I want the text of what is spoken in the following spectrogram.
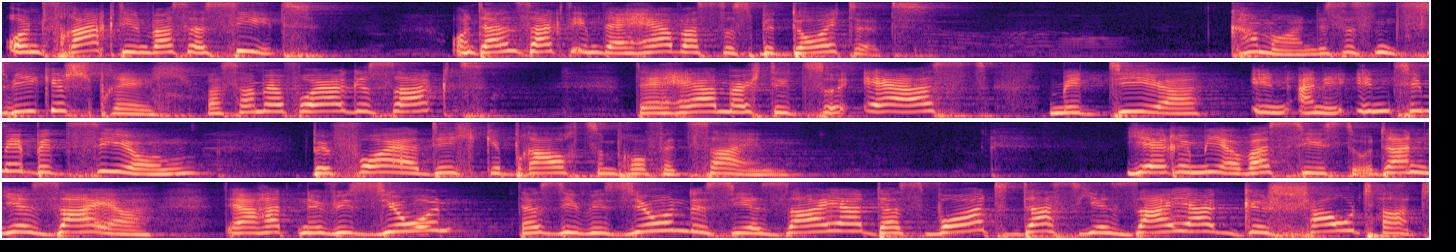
und fragt ihn, was er sieht. Und dann sagt ihm der Herr, was das bedeutet. Come on, das ist ein Zwiegespräch. Was haben wir vorher gesagt? Der Herr möchte zuerst mit dir in eine intime Beziehung, bevor er dich gebraucht zum Prophezeien. Jeremia, was siehst du? Dann Jesaja, der hat eine Vision. Das ist die Vision des Jesaja, das Wort, das Jesaja geschaut hat.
